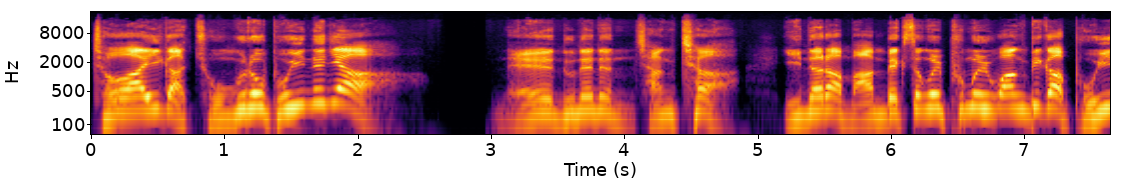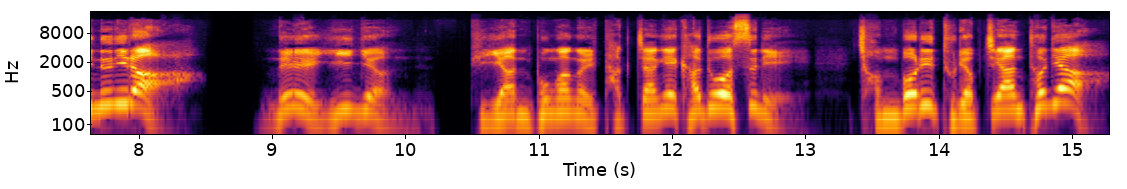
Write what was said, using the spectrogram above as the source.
저 아이가 종으로 보이느냐? 내 눈에는 장차 이 나라 만백성을 품을 왕비가 보이느니라. 내 인연 귀한 봉황을 닭장에 가두었으니 천벌이 두렵지 않더냐?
